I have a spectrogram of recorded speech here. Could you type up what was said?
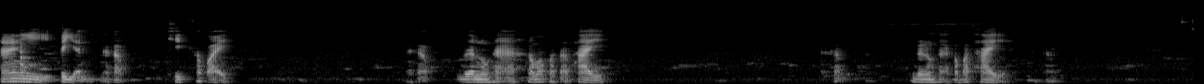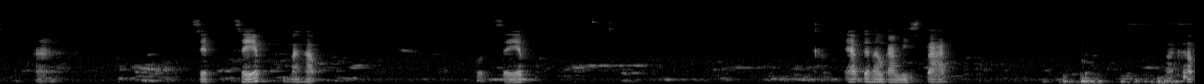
ให้เปลี่ยนนะครับ คลิกเข้าไปนะครับเลื่อนลงหาคำว่าภาษาไทยนะครับเลื่อนลงหาคำว่าไทยนะครับอ่าเสร็จเซฟนะครับกดเซฟแอปจะทำการรีสตาร์ท นะครับ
